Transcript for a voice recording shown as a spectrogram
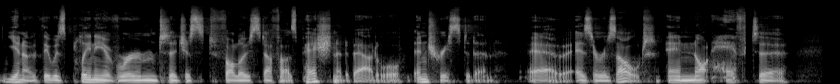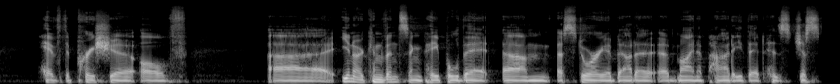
you know there was plenty of room to just follow stuff I was passionate about or interested in uh, as a result and not have to have the pressure of uh, you know, convincing people that um, a story about a, a, minor party that has just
